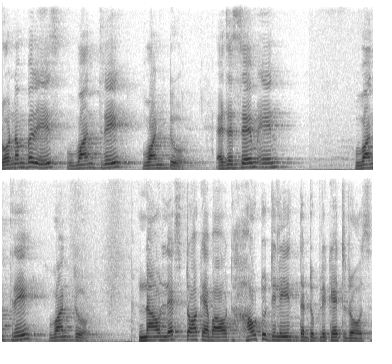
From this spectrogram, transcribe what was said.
row number is 1312 as the same in 1312 now let's talk about how to delete the duplicate rows.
